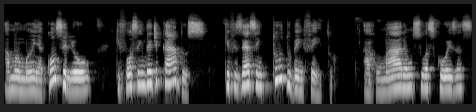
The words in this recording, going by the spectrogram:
A mamãe aconselhou que fossem dedicados, que fizessem tudo bem feito arrumaram suas coisas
